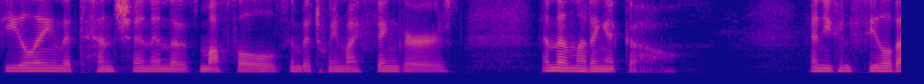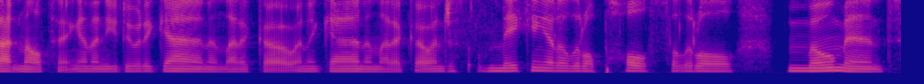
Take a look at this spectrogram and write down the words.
feeling the tension in those muscles in between my fingers and then letting it go. And you can feel that melting. And then you do it again and let it go and again and let it go. And just making it a little pulse, a little moment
